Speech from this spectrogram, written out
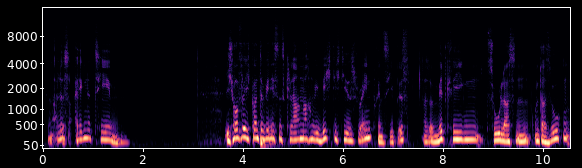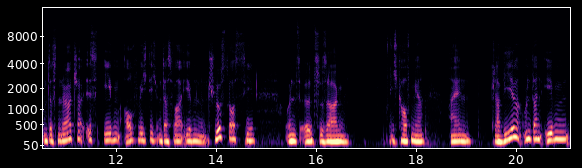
Das sind alles eigene Themen. Ich hoffe, ich konnte wenigstens klar machen, wie wichtig dieses RAIN-Prinzip ist. Also mitkriegen, zulassen, untersuchen. Und das Nurture ist eben auch wichtig. Und das war eben ein Schluss draus ziehen und äh, zu sagen, ich kaufe mir ein Klavier und dann eben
